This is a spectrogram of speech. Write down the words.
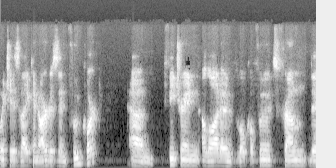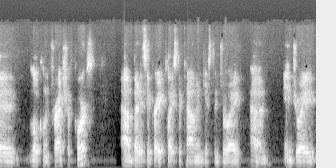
which is like an artisan food court um, featuring a lot of local foods from the local and fresh, of course. Um, but it's a great place to come and just enjoy um, enjoy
